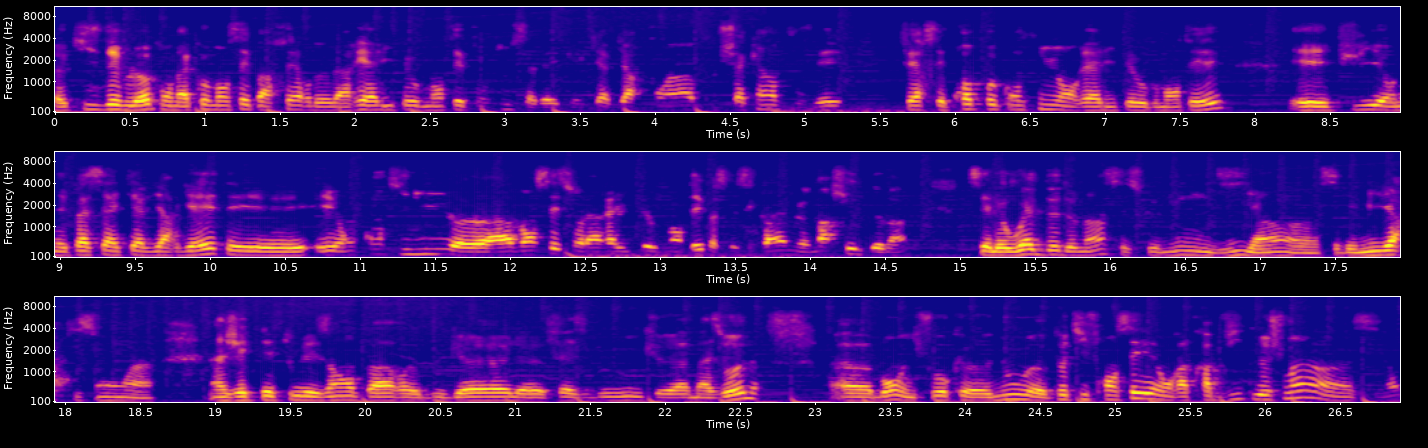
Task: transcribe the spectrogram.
euh, qui se développe. On a commencé par faire de la réalité augmentée pour tous avec Caviar.app où chacun pouvait faire ses propres contenus en réalité augmentée. Et puis on est passé à Caviar Gate et, on continue euh, à avancer sur la réalité augmentée parce que c'est quand même le marché de demain. C'est le web de demain, c'est ce que nous on dit. Hein. C'est des milliards qui sont euh, injectés tous les ans par euh, Google, Facebook, Amazon. Bon, il faut que nous, petits Français, on rattrape vite le chemin. euh, sinon,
